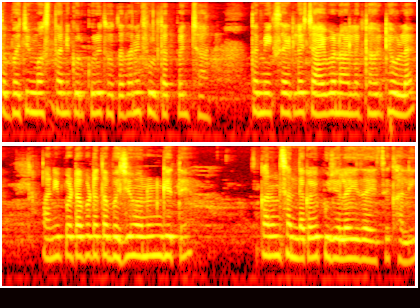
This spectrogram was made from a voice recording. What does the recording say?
तर भजी मस्त आणि कुरकुरीत होतात आणि फुलतात पण छान. तर मी एक साईडला चाय बनवायला ठ ठेवला आहे आणि पटापट आता भजी बनवून घेते. कारण संध्याकाळी पूजेलाही जायचं खाली.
